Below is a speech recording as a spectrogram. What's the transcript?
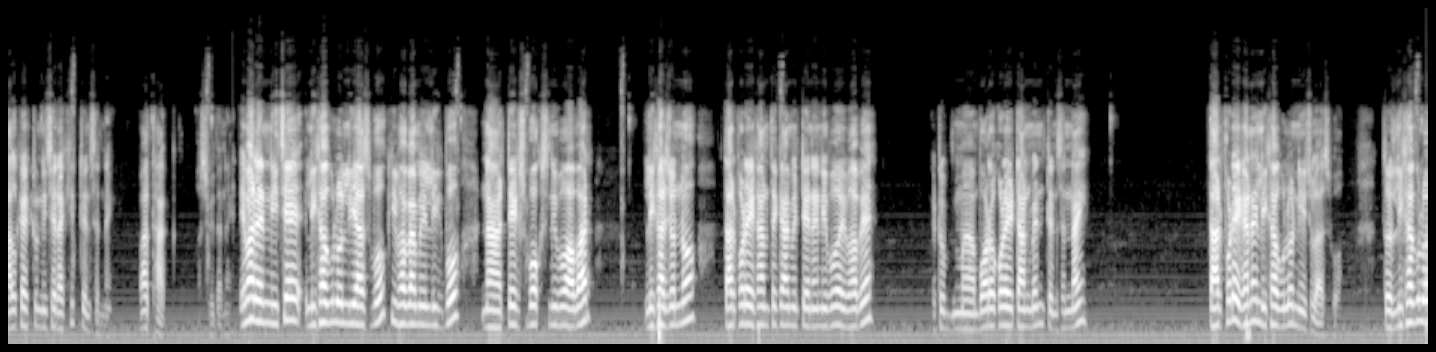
হালকা একটু নিচে রাখি টেনশন নেই। বা থাক, অসুবিধা নেই। এবার নিচে লেখাগুলো নিয়ে আসব। কীভাবে আমি লিখব? না টেক্সট বক্স নিব আবার। লেখার জন্য তারপরে এখান থেকে আমি টেনে নিব এভাবে একটু বড় করে টানবেন, টেনশন নাই। তারপরে এখানে লেখাগুলো নিয়ে চলে আসব। তো লেখাগুলো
